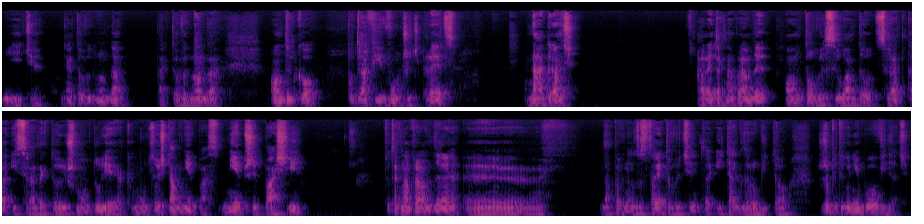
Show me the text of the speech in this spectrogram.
Widzicie, jak to wygląda? Tak to wygląda. On tylko potrafi włączyć rec, nagrać, ale tak naprawdę on to wysyła do Sradka i Sradek to już montuje. Jak mu coś tam nie, pas, nie przypasi, to tak naprawdę yy, na pewno zostaje to wycięte i tak zrobi to, żeby tego nie było widać,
